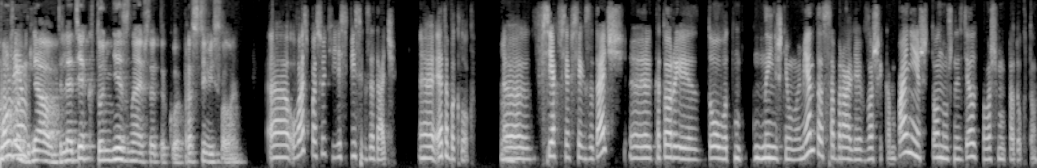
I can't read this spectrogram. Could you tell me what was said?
проблем... можно для, для тех, кто не знает, что это такое, простыми словами? Э, у вас, по сути, есть список задач. Э, это бэклог. Всех-всех-всех задач, э, которые до вот нынешнего момента собрали в вашей компании, что нужно сделать по вашему продукту.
